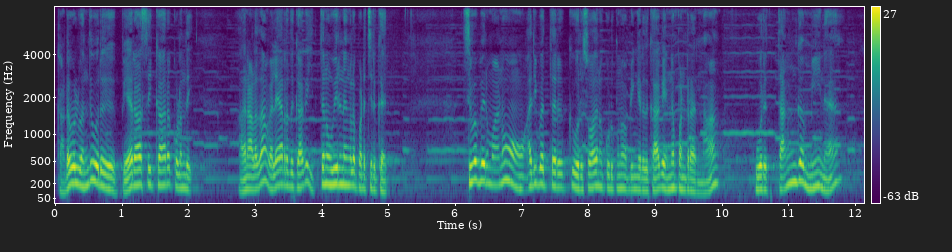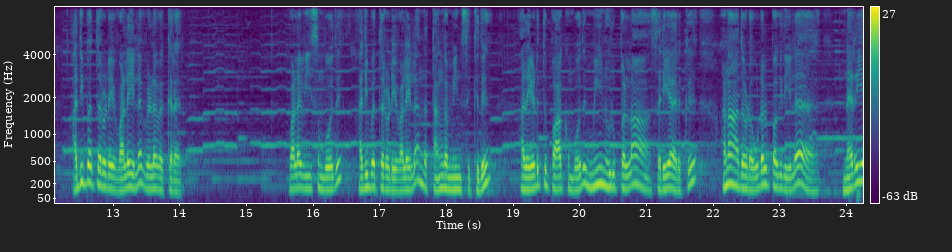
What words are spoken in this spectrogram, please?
கடவுள் வந்து ஒரு பேராசைக்கார குழந்தை. அதனால தான் விளையாடுறதுக்காக இத்தனை உயிரினங்களை படைச்சிருக்கார். சிவபெருமானும் அதிபத்தருக்கு ஒரு சோதனை கொடுக்கணும் அப்படிங்கிறதுக்காக என்ன பண்ணுறாருன்னா ஒரு தங்க மீனை அதிபத்தருடைய வலையில் விழ வைக்கிறார். வலை வீசும்போது அதிபத்தருடைய வலையில் அந்த தங்க மீன் சிக்குது. அதை எடுத்து பார்க்கும்போது மீன் உறுப்பெல்லாம் சரியாக இருக்குது ஆனால் அதோட உடல் பகுதியில் நிறைய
